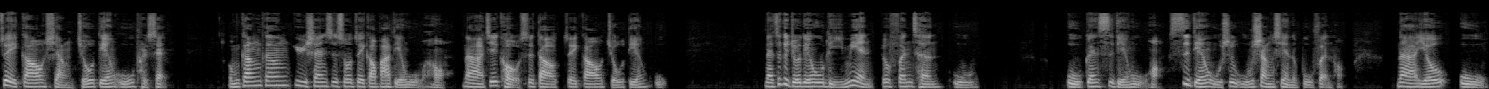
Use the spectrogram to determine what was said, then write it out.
最高享九点五 percent。我们刚刚玉山是说最高八点五嘛，吼，那接口是到最高九点五，那这个九点五里面又分成五五跟四点五，哈，四点五是无上限的部分，哈，那有五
